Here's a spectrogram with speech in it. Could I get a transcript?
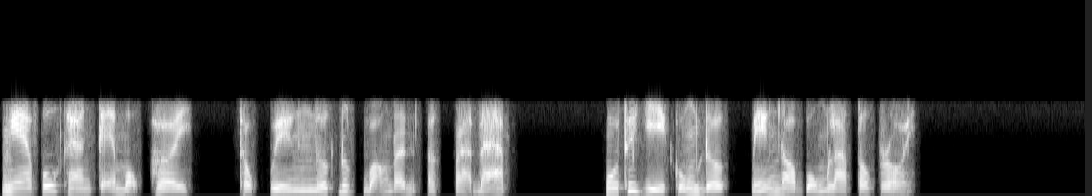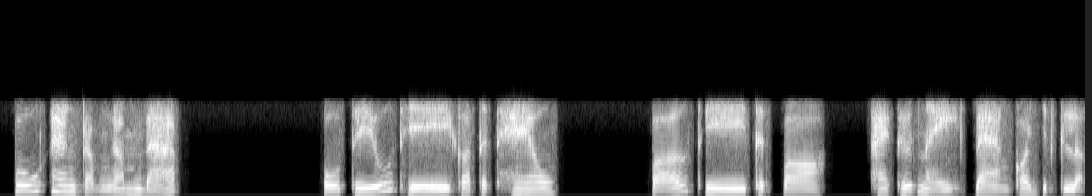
Nghe Phú Khang kể một hơi, Thục Quyên nước nước bọn đến ực và đáp. Mua thứ gì cũng được, miễn no bụng là tốt rồi. Phú Khang trầm ngâm đáp. Hủ tiếu thì có thịt heo, phở thì thịt bò, hai thứ này đang có dịch lỡ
